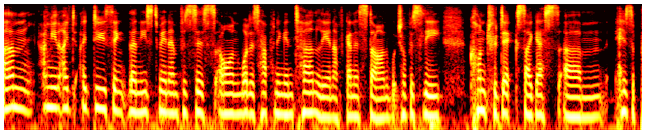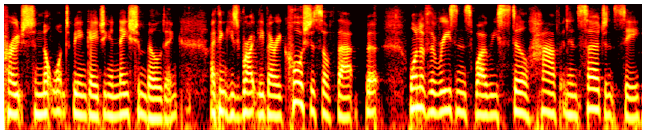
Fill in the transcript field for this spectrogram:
Um, I mean, I, I, do think there needs to be an emphasis on what is happening internally in Afghanistan, which obviously contradicts, I guess, um, his approach to not want to be engaging in nation building. I think he's rightly very cautious of that. But one of the reasons why we still have an insurgency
